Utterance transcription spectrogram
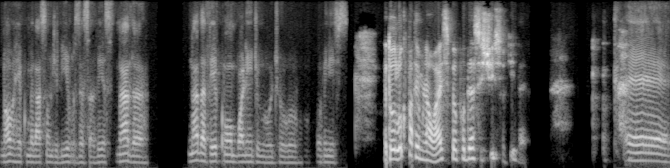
nova recomendação de livros dessa vez. Nada, nada a ver com bolinha de gude, o, Vinícius. Eu tô louco pra terminar o Ice pra eu poder assistir isso aqui, velho. É,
